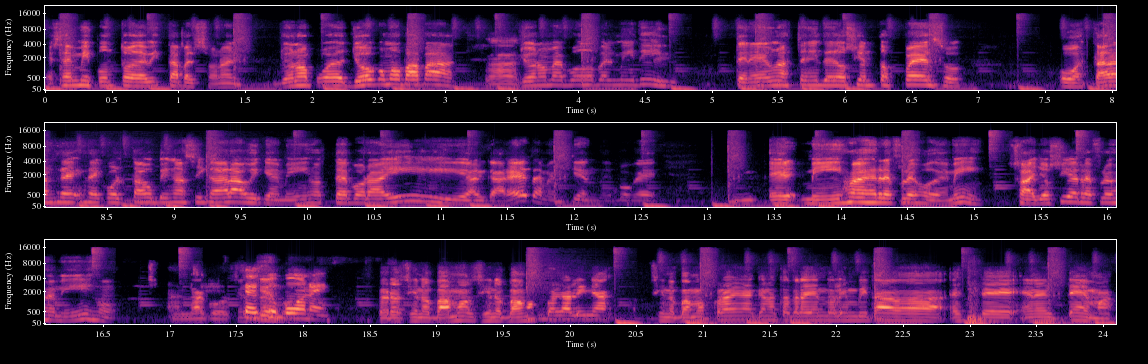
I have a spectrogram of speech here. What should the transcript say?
Ese es mi punto de vista personal. Yo no puedo, yo como papá, Ah, yo no me puedo permitir tener unas tenis de 200 pesos o estar re- recortado bien así calado y que mi hijo esté por ahí al garete, ¿me entiendes? Porque eh, mi hijo es el reflejo de mí. O sea, yo soy el reflejo de mi hijo. es la cosa. Se supone. Pero si nos vamos, si nos vamos con la línea, si nos vamos con la línea que nos está trayendo la invitada este, en el tema,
